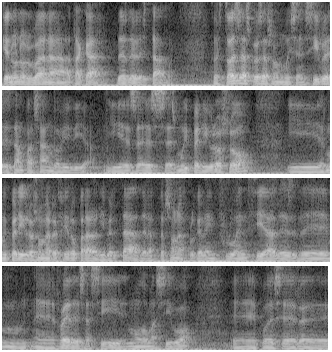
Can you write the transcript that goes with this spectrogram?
que no nos van a atacar desde el Estado. Entonces todas esas cosas son muy sensibles y están pasando hoy día. Y es, es, es muy peligroso y es muy peligroso me refiero para la libertad de las personas porque la influencia desde mm, eh, redes así en modo masivo eh, puede ser eh,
